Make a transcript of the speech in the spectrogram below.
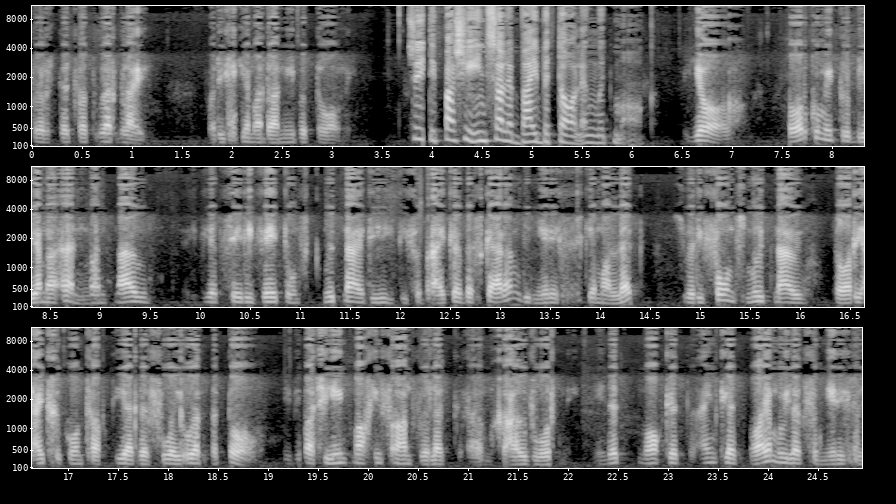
vir dit wat oorbly wat die skema dan nie betaal nie. So die pasiënt sal 'n bybetaling moet maak. Ja, daar kom die probleme in want nou weet sê die wet ons moet nou die die verbruiker beskerm, die mediese skema lid. So die fonds moet nou daardie uitgekontrakteerde fooi ook betaal. Die pasiënt mag nie verantwoordelik um, gehou word nie. En dit maak dit eintlik baie moeilik vir mediese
